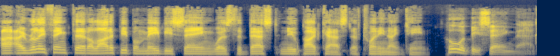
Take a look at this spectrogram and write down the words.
I, I really think that a lot of people may be saying was the best new podcast of 2019. Who would be saying that?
